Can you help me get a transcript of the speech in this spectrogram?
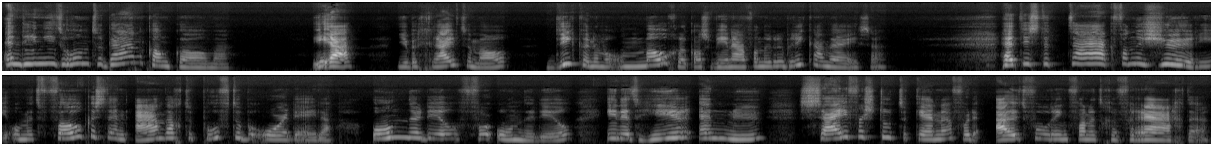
en die niet rond de baan kan komen. Ja, je begrijpt hem al, die kunnen we onmogelijk als winnaar van de rubriek aanwijzen. Het is de taak van de jury om met focus en aandacht de proef te beoordelen, onderdeel voor onderdeel, in het hier en nu cijfers toe te kennen voor de uitvoering van het gevraagde.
